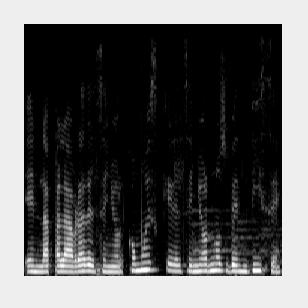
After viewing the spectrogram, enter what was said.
en la palabra del Señor, cómo es que el Señor nos bendice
